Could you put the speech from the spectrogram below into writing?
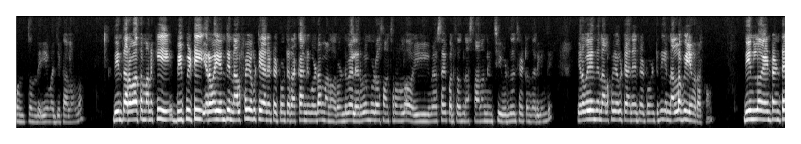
పొందుతుంది ఈ మధ్యకాలంలో దీని తర్వాత మనకి బీపీటీ ఇరవై ఎనిమిది నలభై ఒకటి అనేటటువంటి రకాన్ని కూడా మనం రెండు వేల ఇరవై మూడవ సంవత్సరంలో ఈ వ్యవసాయ పరిశోధన స్థానం నుంచి విడుదల చేయడం జరిగింది. ఇరవై ఎనిమిది నలభై ఒకటి అనేటటువంటిది నల్ల బియ్యం రకం. దీనిలో ఏంటంటే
